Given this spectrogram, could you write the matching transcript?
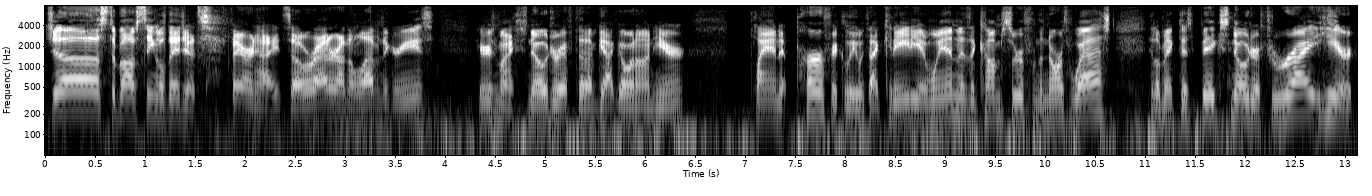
just above single digits Fahrenheit. So we're at around 11 degrees. Here's my snowdrift that I've got going on here. Planned it perfectly with that Canadian wind as it comes through from the northwest. It'll make this big snowdrift right here.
